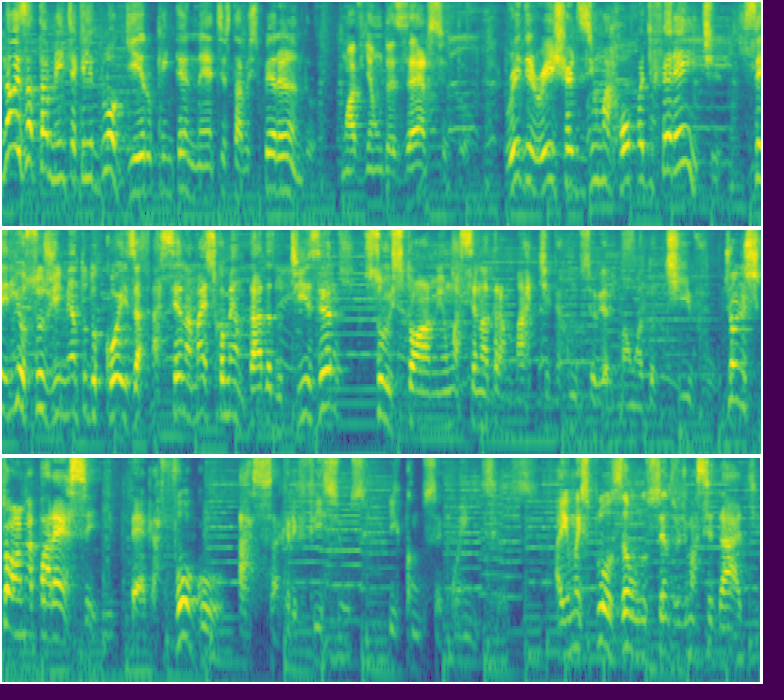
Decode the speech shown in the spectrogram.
Não exatamente aquele blogueiro que a internet estava esperando. Um avião do exército. Reed Richards em uma roupa diferente. Seria o surgimento do Coisa a cena mais comentada do teaser? Sue Storm em uma cena dramática com seu irmão adotivo. John Storm aparece e pega fogo. Há sacrifícios e consequências. Aí uma explosão no centro de uma cidade.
